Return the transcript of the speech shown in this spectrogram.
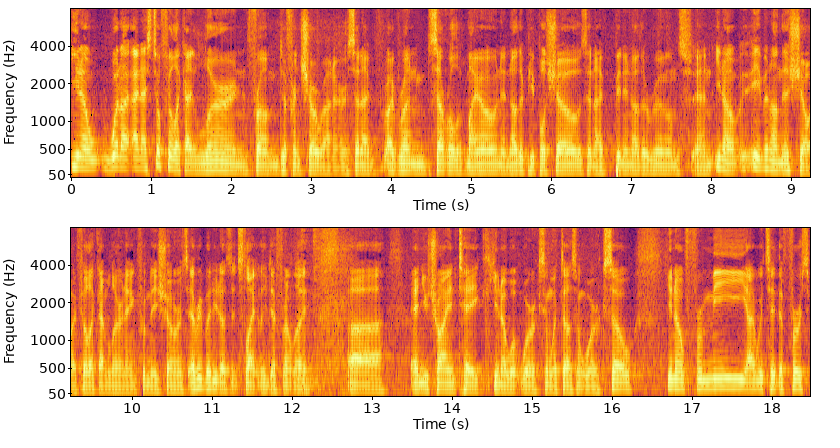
you know what I, and I still feel like I learn from different showrunners and I've, I've run several of my own and other people's shows and I've been in other rooms and you know even on this show I feel like I'm learning from these showrunners everybody does it slightly differently uh, and you try and take you know what works and what doesn't work so you know for me I would say the first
